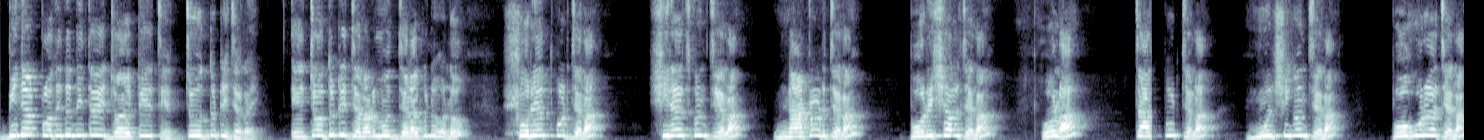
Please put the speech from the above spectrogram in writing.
বিনা প্রতিদ্বন্দ্বিতায় জয় পেয়েছে চোদ্দোটি জেলায়। এই চোদ্দোটি জেলার মধ্যে জেলাগুলো হলো শরীয়তপুর জেলা, সিরাজগঞ্জ জেলা, নাটোর জেলা, বরিশাল জেলা ভোলা চাঁদপুর জেলা, মুন্সিগঞ্জ জেলা, বগুড়া জেলা,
